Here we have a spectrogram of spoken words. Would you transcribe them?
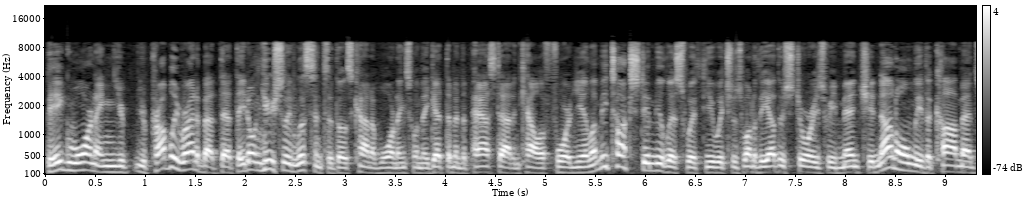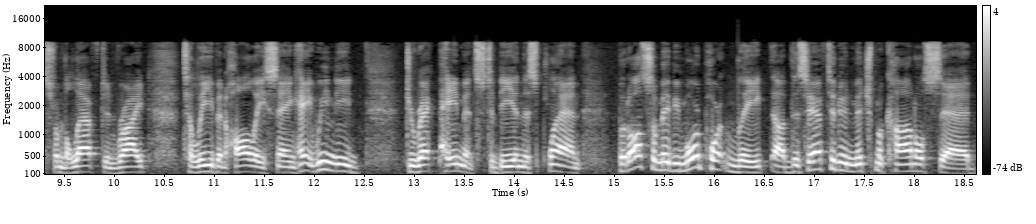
Big warning. You're, you're, probably right about that. They don't usually listen to those kind of warnings when they get them in the past out in California. Let me talk stimulus with you, which was one of the other stories we mentioned. Not only the comments from the left and right, Tlaib and Hawley saying, hey, we need direct payments to be in this plan, but also, maybe more importantly, uh, this afternoon, Mitch McConnell said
